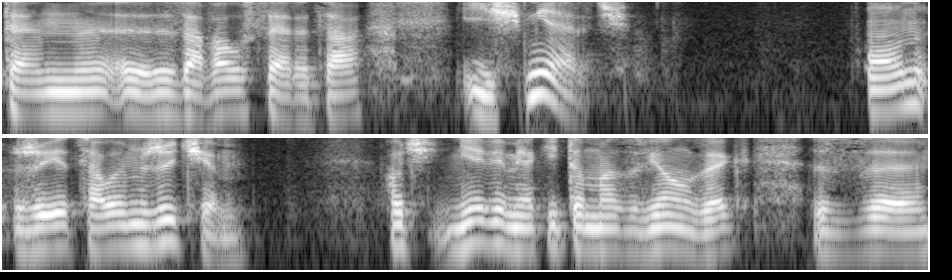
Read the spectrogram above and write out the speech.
ten y, zawał serca i śmierć. On żyje całym życiem. Choć nie wiem, jaki to ma związek z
